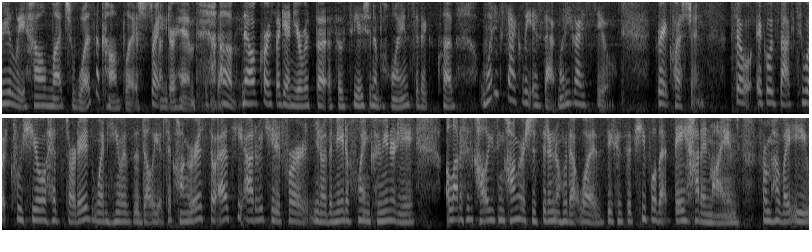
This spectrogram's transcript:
really how much was accomplished right. under him. Exactly. Um, now, of course, again, you're with the Association of Hawaiian Civic Club. What exactly is that? What do you guys do? Great question. So it goes back to what Kuhio had started when he was the delegate to Congress. So as he advocated for, you know, the Native Hawaiian community, a lot of his colleagues in Congress just didn't know who that was because the people that they had in mind from Hawaii,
